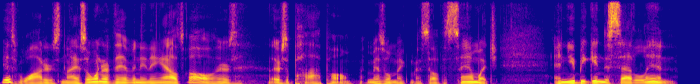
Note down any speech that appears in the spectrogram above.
Yes, water's nice. I wonder if they have anything else. Oh, there's there's a pop. Oh, I may as well make myself a sandwich. And you begin to settle in.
